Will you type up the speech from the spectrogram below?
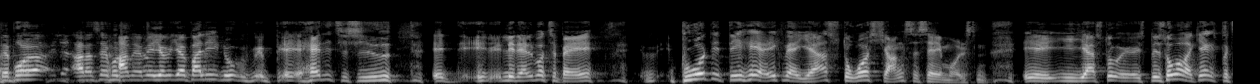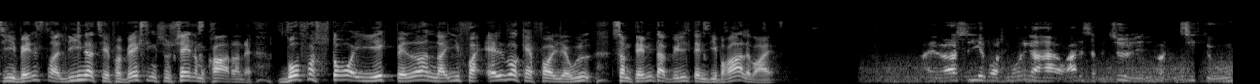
Men prøv at høre, Anders Samuelsen. Jamen, jeg, jeg vil bare lige nu øh, have det til side. Lidt alvor tilbage. Burde det her ikke være jeres store chance, Samuelsen? Øh, I jeres sto- øh, det store regeringsparti Venstre ligner til forveksling Socialdemokraterne. Hvorfor står I ikke bedre, når I for alvor kan folde jer ud som dem, der vil den liberale vej? Og jeg vil også sige, at vores målinger har jo rettet sig betydeligt inden for den sidste uge,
